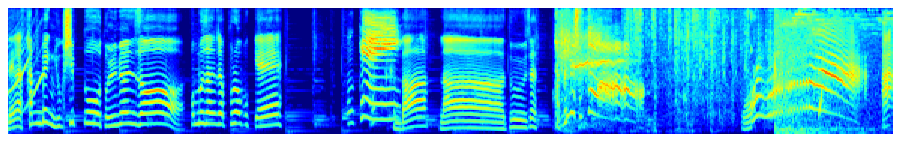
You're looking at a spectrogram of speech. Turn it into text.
내가 360도 돌면서 선물 상자 풀어볼게. 오케이. 간다. 하나, 둘, 셋. 360도! 아!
